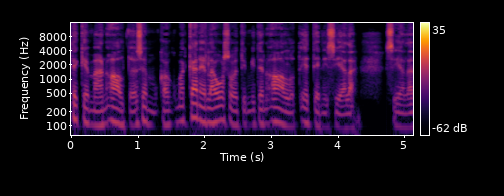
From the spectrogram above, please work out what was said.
tekemään aaltoja sen mukaan, kun mä kädellä osoitin, miten aallot eteni siellä, siellä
